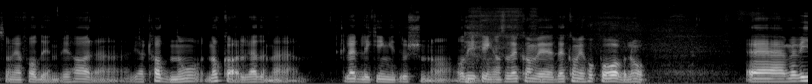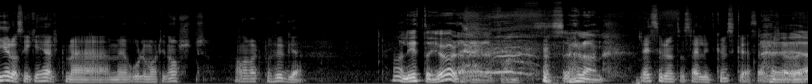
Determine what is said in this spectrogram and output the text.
som vi har fått inn. Vi har, eh, vi har tatt no, noe allerede med Ledley King i dusjen og, og de tingene, så det kan, vi, det kan vi hoppe over nå. Eh, men vi gir oss ikke helt med, med Ole Martin Årst. Han har vært på hugget. Det var lite å gjøre der på Sørlandet. Reise rundt og se litt kunstgress. Ja.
